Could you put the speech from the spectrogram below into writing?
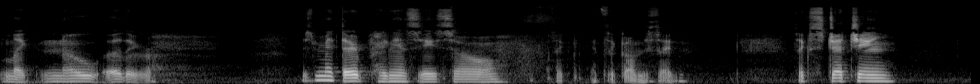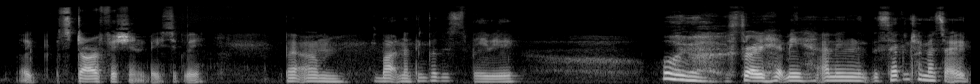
like no other. This is my third pregnancy, so it's like it's like on this side. It's like stretching, like starfishing basically. But um, bought nothing for this baby. Oh god, it started to hit me. I mean, the second trimester, I,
